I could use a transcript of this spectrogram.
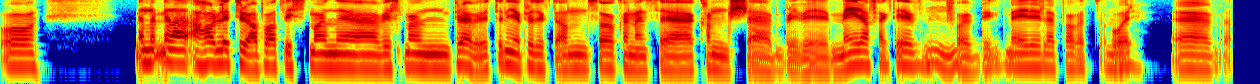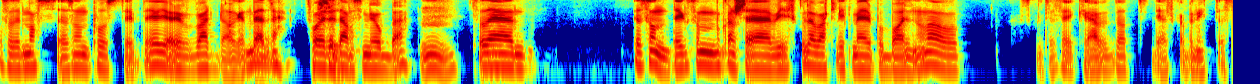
og, men, men jeg har litt trua på at hvis man, eh, hvis man prøver ut de nye produktene, så kan man se kanskje blir vi mer effektive, Mm. får bygd mer i løpet av et år. Uh, altså det er masse sånn positivt. Det gjør jo hverdagen bedre for Absolutt. dem som jobber. Mm. Så det, det er sånne ting som kanskje vi skulle ha vært litt mer på ballen da, og skulle til å si krevd at det skal benyttes.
